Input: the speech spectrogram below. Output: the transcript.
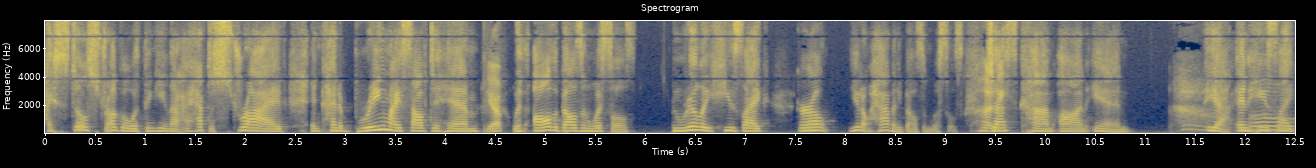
I still struggle with thinking that I have to strive and kind of bring myself to him yep. with all the bells and whistles. And really, he's like, girl, you don't have any bells and whistles. Honey. Just come on in. Yeah. And he's oh. like,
